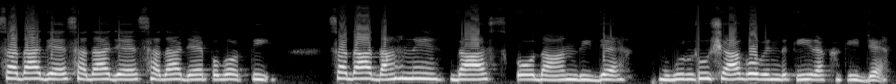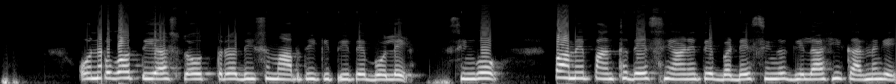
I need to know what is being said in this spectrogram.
ਸਦਾ ਜੈ ਸਦਾ ਜੈ ਸਦਾ ਜੈ ਭਗਉਤੀ ਸਦਾ ਦਾਹਨੇ ਦਾਸ ਕੋ ਦਾਨ ਦੀਜੈ, ਗੁਰੂ ਸ਼ਾਹ ਗੋਬਿੰਦ ਕੀ ਰਖ ਕੀਜੈ। ਉਹਨਾਂ ਭਗਉਤੀ ਅਸਤੋਤਰ ਦੀ ਸਮਾਪਤੀ ਕੀਤੀ ਤੇ ਬੋਲੇ, ਸਿੰਘੋ, ਭਾਵੇਂ ਪੰਥ ਦੇ ਸਿਆਣੇ ਤੇ ਵੱਡੇ ਸਿੰਘ ਗਿਲਾ ਹੀ ਕਰਨਗੇ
